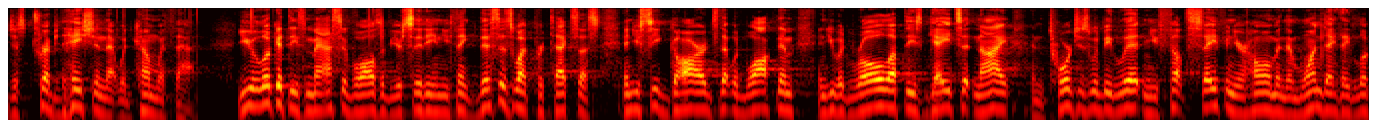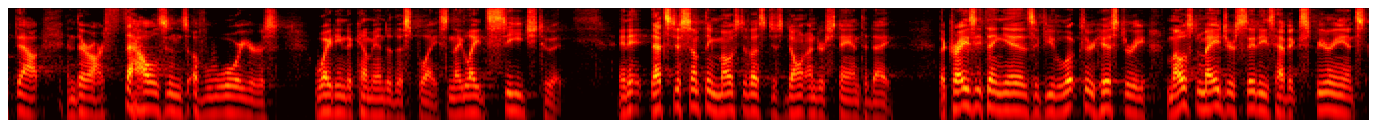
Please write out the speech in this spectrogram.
just trepidation that would come with that. You look at these massive walls of your city and you think, this is what protects us. And you see guards that would walk them, and you would roll up these gates at night, and torches would be lit, and you felt safe in your home. And then one day they looked out, and there are thousands of warriors waiting to come into this place. And they laid siege to it. And it, that's just something most of us just don't understand today. The crazy thing is, if you look through history, most major cities have experienced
